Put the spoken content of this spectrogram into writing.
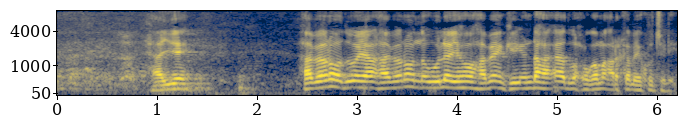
Haye habeenood weya habeenoodna uu leeyaho habeenkii indhaha aad wax ugama arka bay ku tidhi.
